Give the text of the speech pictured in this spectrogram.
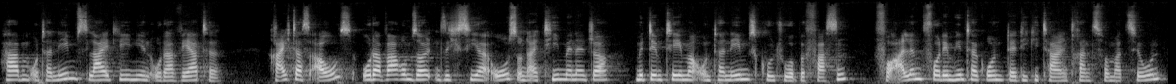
haben Unternehmensleitlinien oder Werte. Reicht das aus oder warum sollten sich CIOs und IT-Manager mit dem Thema Unternehmenskultur befassen, vor allem vor dem Hintergrund der digitalen Transformation,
